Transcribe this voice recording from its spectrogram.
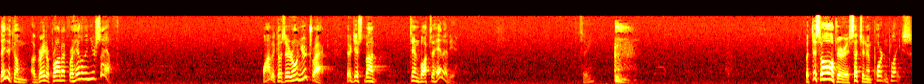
they become a greater product for hell than yourself. Why? Because they're on your track. They're just about 10 blocks ahead of you. See? But this altar is such an important place.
